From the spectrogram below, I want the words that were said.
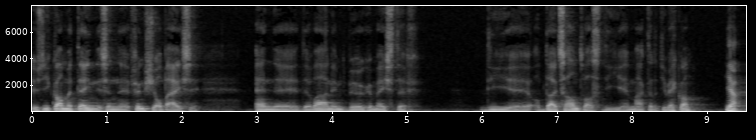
Dus die kwam meteen zijn functie opeisen. En de waarnemend burgemeester, die op Duitse hand was, die maakte dat hij wegkwam. Ja.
